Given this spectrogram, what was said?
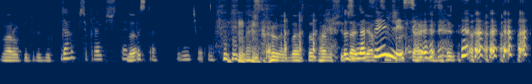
на руки придут. Да, все правильно посчитали Да? быстро. Замечательно. Да что- там считать? Нацелились?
